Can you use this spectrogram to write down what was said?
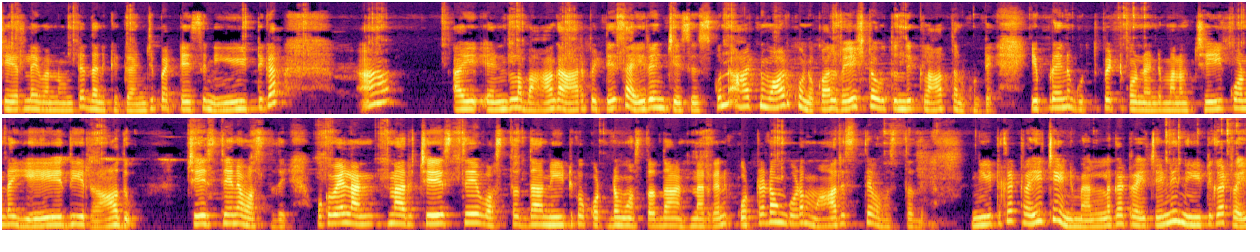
చీరలు ఏమన్నా ఉంటే దానికి గంజి పట్టేసి నీట్గా ఐ ఎండలో బాగా ఆరపెట్టేసి ఐరన్ చేసేసుకుని వాటిని వాడుకోండి. ఒకవేళ వేస్ట్ అవుతుంది క్లాత్ అనుకుంటే. ఎప్పుడైనా గుర్తుపెట్టుకోండి మనం చేయకుండా ఏది రాదు. చేస్తేనే వస్తుంది. ఒకవేళ అంటున్నారు చేస్తే వస్తుందా నీట్గా కుట్టడం వస్తుందా అంటున్నారు కానీ కుట్టడం కూడా మారిస్తే వస్తుంది. నీట్గా ట్రై చేయండి మెల్లగా ట్రై చేయండి నీట్గా ట్రై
